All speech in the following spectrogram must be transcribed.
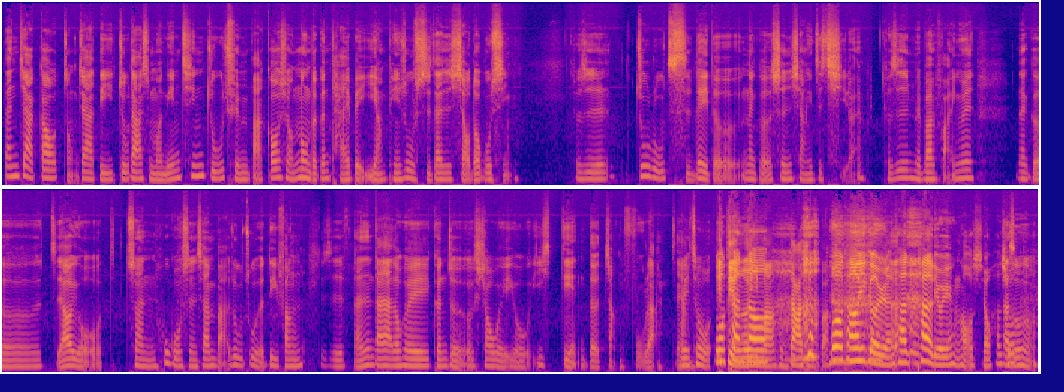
单价高，总价低，主打什么年轻族群，把高雄弄得跟台北一样，坪数实在是小到不行，就是诸如此类的那个声响一直起来。可是没办法，因为那个只要有算护国神山吧入住的地方，就是反正大家都会跟着稍微有一点的涨幅啦。这样没错，一点而已吗？很大点吧？我有看到一个人，他他的留言很好笑，他说，他说什么？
